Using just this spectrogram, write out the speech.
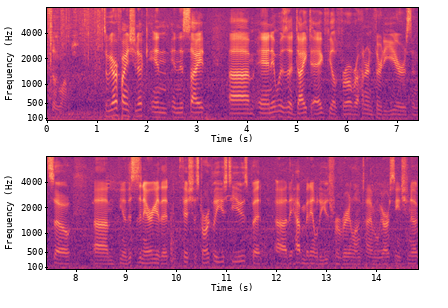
Stillaguamish. So we are finding Chinook in, in this site, um, and it was a diked ag field for over 130 years, and so um, you know, this is an area that fish historically used to use, but uh, they haven't been able to use for a very long time. And we are seeing Chinook,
